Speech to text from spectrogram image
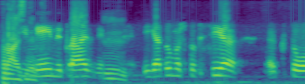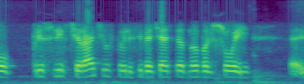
Праздник. семейный праздник. М. И я думаю, что все, э, кто пришли вчера, чувствовали себя частью одной большой э,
